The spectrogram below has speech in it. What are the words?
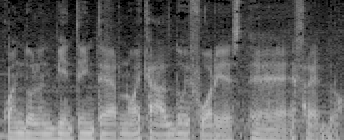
quando l'ambiente interno è caldo e fuori è, è- è freddo.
